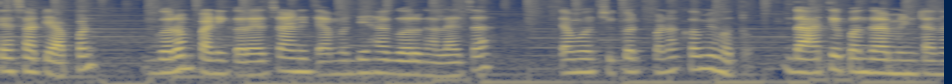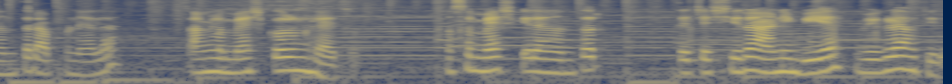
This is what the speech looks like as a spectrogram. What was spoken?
त्यासाठी आपण गरम पाणी करायचं आणि त्यामध्ये हा गर घालायचा त्यामुळे चिकटपणा कमी होतो. दहा ते पंधरा मिनटानंतर आपण याला चांगलं मॅश करून घ्यायचं. असं मॅश केल्यानंतर त्याच्या शिरा आणि बिया वेगळ्या होतील.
